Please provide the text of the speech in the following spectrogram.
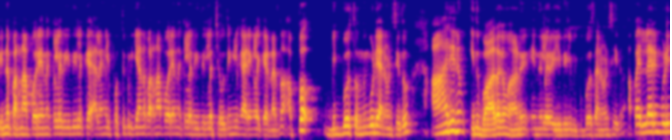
പിന്നെ പറഞ്ഞാൽ പോരെ എന്നൊക്കെയുള്ള രീതിയിലൊക്കെ അല്ലെങ്കിൽ പൊത്തിപ്പിടിക്കാണ്ട് പറഞ്ഞാൽ പോരെ എന്നൊക്കെയുള്ള രീതിയിലുള്ള ചോദ്യങ്ങളും കാര്യങ്ങളൊക്കെ ഉണ്ടായിരുന്നു. അപ്പോൾ ബിഗ് ബോസ് ഒന്നും കൂടി അനൗൺസ് ചെയ്തു. ആര്യനും ഇത് ബാധകമാണ് എന്നുള്ള രീതിയിൽ ബിഗ് ബോസ് അനൗൺസ് ചെയ്തു. അപ്പോൾ എല്ലാവരും കൂടി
